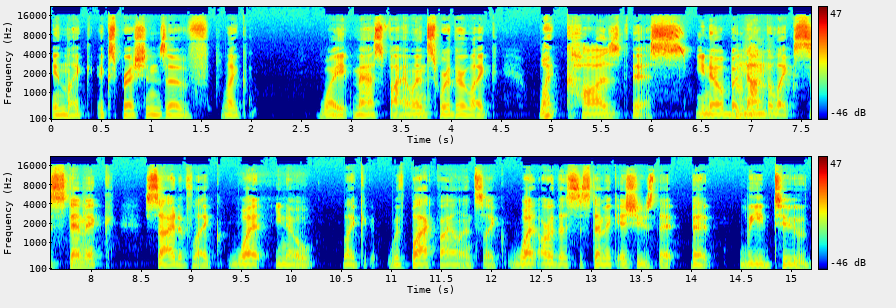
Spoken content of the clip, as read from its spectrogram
in like expressions of like white mass violence where they're like what caused this you know but not the like systemic side of like what you know like with black violence like what are the systemic issues that that lead to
